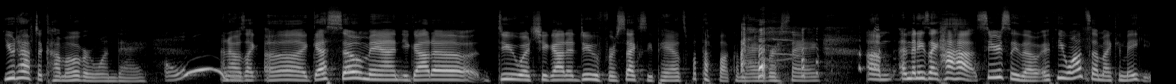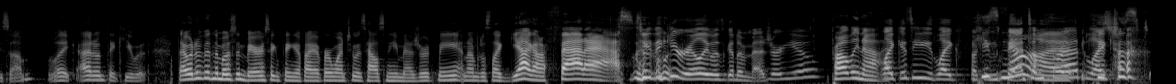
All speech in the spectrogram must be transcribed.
you'd have to come over one day. Oh. And I was like, uh, I guess so, man. You gotta do what you gotta do for sexy pants. What the fuck am I ever saying? Um, and then he's like, haha, seriously though, if you want some, I can make you some. Like, I don't think he would. That would have been the most embarrassing thing if I ever went to his house and he measured me. And I'm just like, yeah, I got a fat ass. Do you think he really was gonna measure you? Probably not. Like, is he like fucking he's Phantom not. Thread? Like, he's just,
